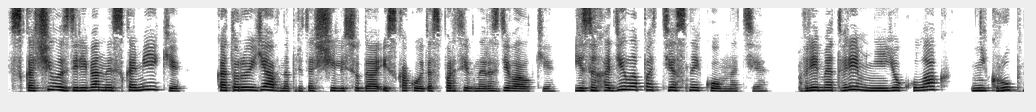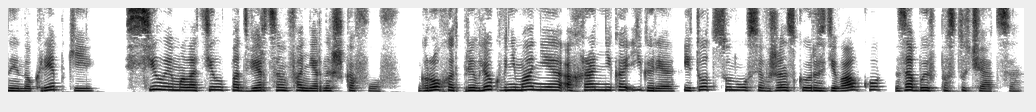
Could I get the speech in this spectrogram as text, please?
вскочила с деревянной скамейки которую явно притащили сюда из какой-то спортивной раздевалки, и заходила по тесной комнате. Время от времени ее кулак, не крупный, но крепкий, силой молотил по дверцам фанерных шкафов. Грохот привлек внимание охранника Игоря, и тот сунулся в женскую раздевалку, забыв постучаться.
